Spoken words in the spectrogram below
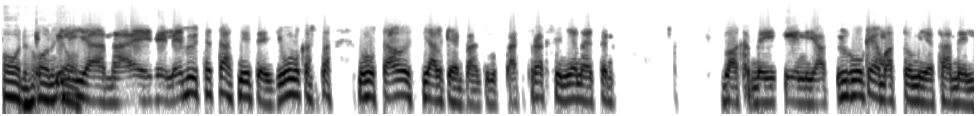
On, on, Ylijäämää ei, ei levytetä, niitä ei julkaista, no, mutta tämä on jälkeenpäin tullut Backtracksin ja näiden Black Me In ja lukemattomia Family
